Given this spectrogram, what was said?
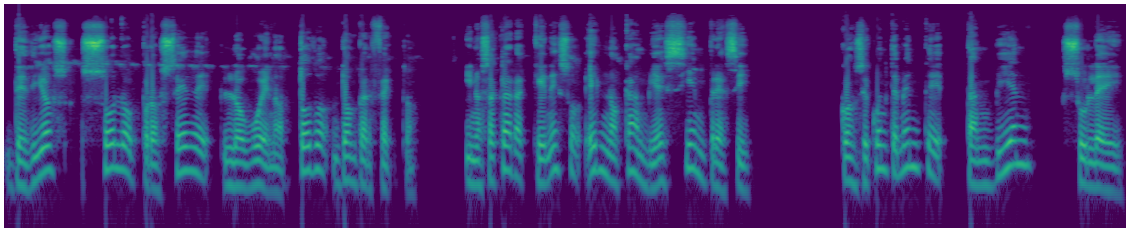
de Dios solo procede lo bueno, todo don perfecto, y nos aclara que en eso Él no cambia, es siempre así. Consecuentemente, también su ley,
